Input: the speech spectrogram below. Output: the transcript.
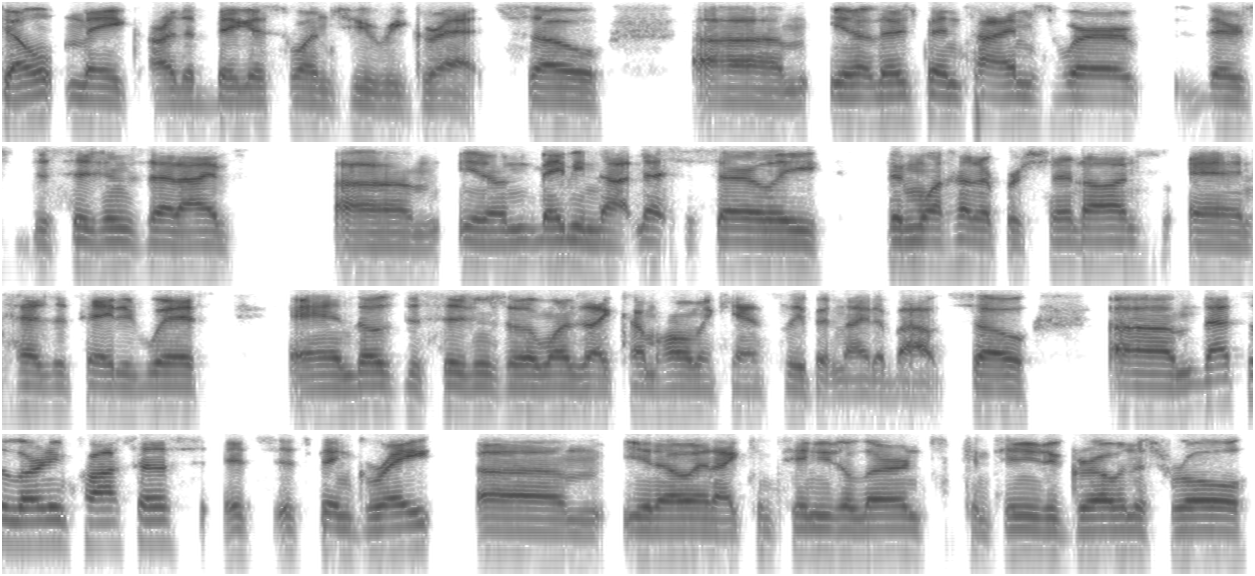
don't make are the biggest ones you regret. So, um, you know, there's been times where there's decisions that I've, um, you know, maybe not necessarily been 100% on and hesitated with and those decisions are the ones I come home and can't sleep at night about. So um, that's a learning process. It's it's been great, um, you know, and I continue to learn, continue to grow in this role.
